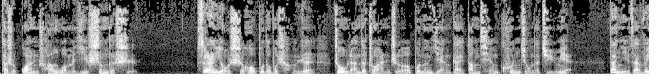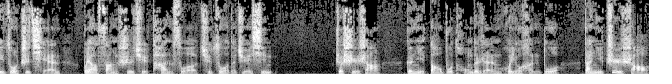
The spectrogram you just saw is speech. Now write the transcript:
它是贯穿我们一生的事。虽然有时候不得不承认，骤然的转折不能掩盖当前困窘的局面，但你在未做之前，不要丧失去探索、去做的决心。这世上跟你道不同的人会有很多，但你至少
